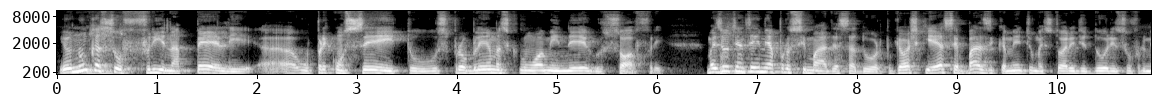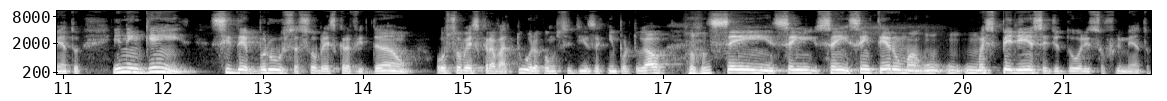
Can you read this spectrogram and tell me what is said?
Eu nunca Exato. sofri na pele uh, o preconceito, os problemas que um homem negro sofre. Mas eu uhum. tentei me aproximar dessa dor, porque eu acho que essa é basicamente uma história de dor e sofrimento. E ninguém se debruça sobre a escravidão ou sobre a escravatura, como se diz aqui em Portugal, uhum. sem, sem, sem, sem ter uma, um, uma experiência de dor e sofrimento.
